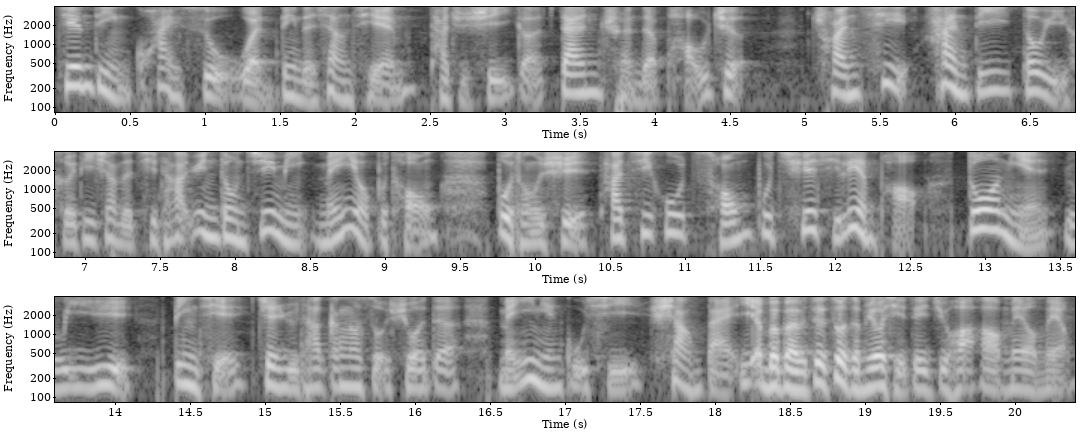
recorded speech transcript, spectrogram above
坚定、快速、稳定的向前。他只是一个单纯的跑者，喘气、汗滴都与河堤上的其他运动居民没有不同。不同的是，他几乎从不缺席练跑，多年如一日，并且正如他刚刚所说的，每一年股息上百亿。不不，这作者没有写这句话。哦，没有没有。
